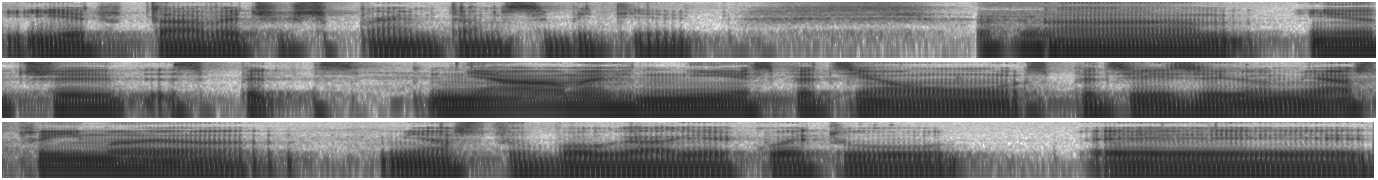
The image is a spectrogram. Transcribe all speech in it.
и ето тази вечер ще правим там събитие. А, иначе спе, нямаме ние специално специализирано място. Има място в България, което е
